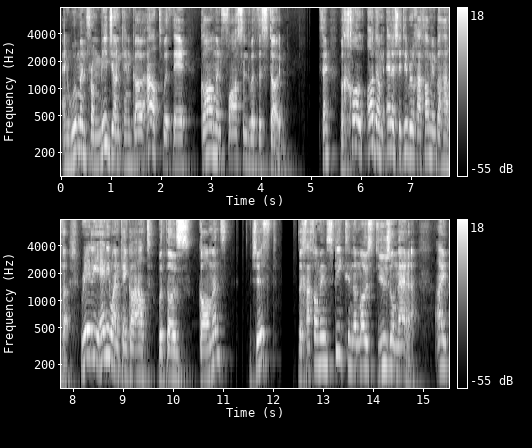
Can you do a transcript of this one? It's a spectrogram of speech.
And women from Midian can go out with their garment fastened with a stone. Really, anyone can go out with those garments. Just the Chachamim speaks in the most usual manner. I,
